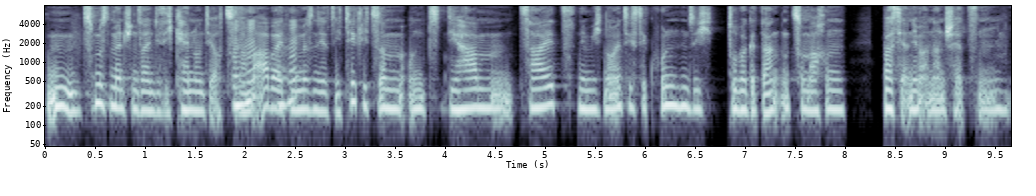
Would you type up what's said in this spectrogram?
es müssen Menschen sein, die sich kennen und die auch zusammenarbeiten. Mhm, die mhm. müssen jetzt nicht täglich zusammen und die haben Zeit, nämlich 90 Sekunden, sich darüber Gedanken zu machen, was sie an dem anderen schätzen.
